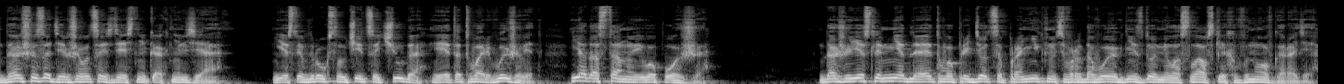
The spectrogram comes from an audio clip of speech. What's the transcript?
Дальше задерживаться здесь никак нельзя. Если вдруг случится чудо, и эта тварь выживет, я достану его позже. Даже если мне для этого придется проникнуть в родовое гнездо Милославских в Новгороде.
